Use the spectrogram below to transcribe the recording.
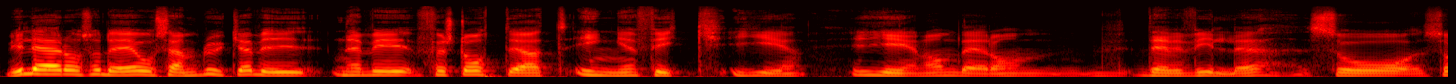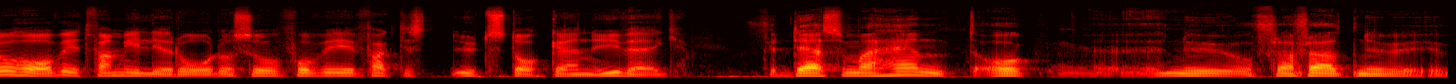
vi lär oss av det och sen brukar vi, när vi förstått det att ingen fick igen, igenom det, de, det vi ville så, så har vi ett familjeråd och så får vi faktiskt utstaka en ny väg. För det som har hänt och eh, nu och framförallt nu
